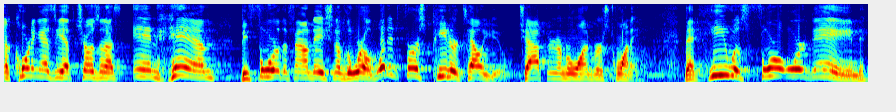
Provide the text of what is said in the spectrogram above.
according as He hath chosen us in Him before the foundation of the world. What did First Peter tell you? Chapter number one, verse twenty. That He was foreordained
